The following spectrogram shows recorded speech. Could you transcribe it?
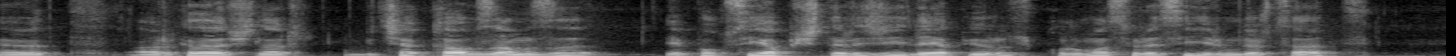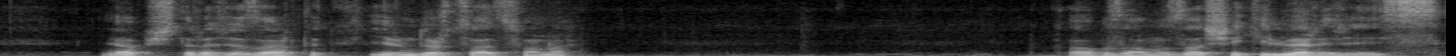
Evet arkadaşlar bıçak kabzamızı epoksi yapıştırıcı ile yapıyoruz. Kuruma süresi 24 saat. Yapıştıracağız artık 24 saat sonra kabzamıza şekil vereceğiz.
